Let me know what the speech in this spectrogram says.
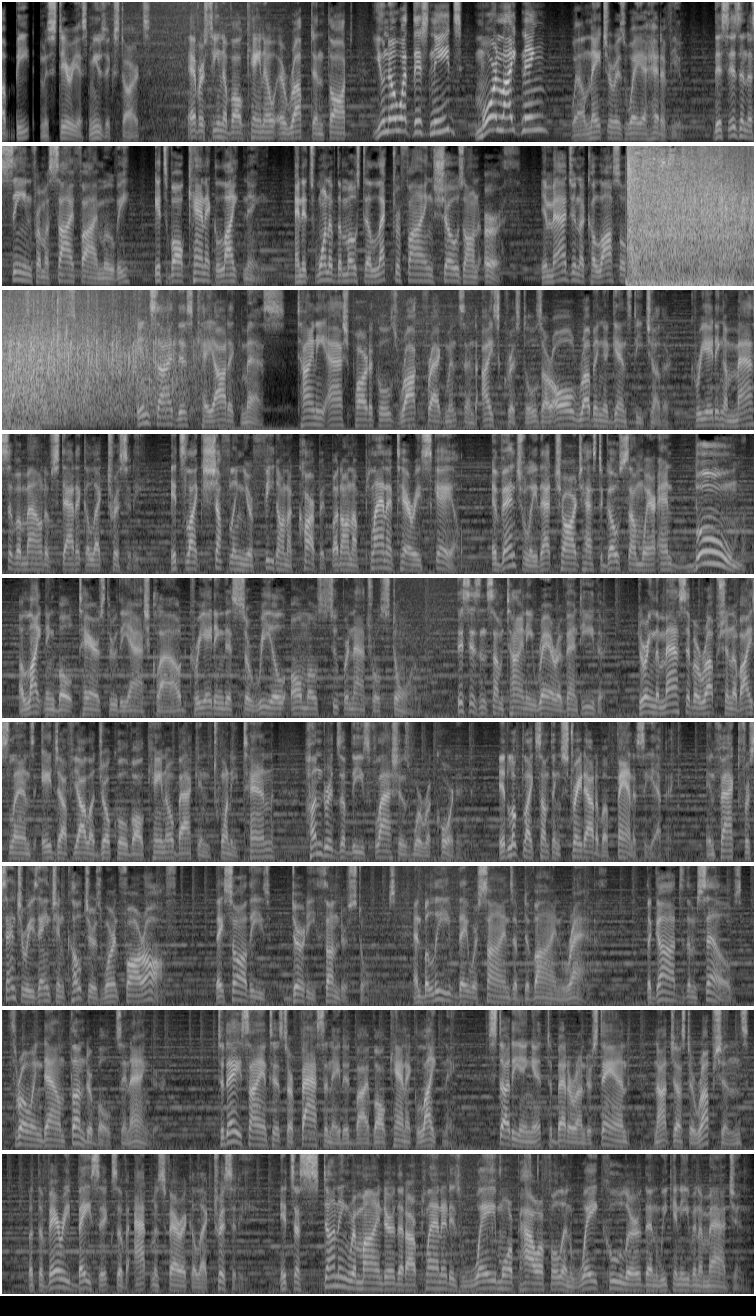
Upbeat, mysterious music starts. Ever seen a volcano erupt and thought, you know what this needs? More lightning? Well, nature is way ahead of you. This isn't a scene from a sci-fi movie. It's volcanic lightning, and it's one of the most electrifying shows on Earth. Imagine a colossal Inside this chaotic mess, tiny ash particles, rock fragments, and ice crystals are all rubbing against each other, creating a massive amount of static electricity. It's like shuffling your feet on a carpet, but on a planetary scale. Eventually, that charge has to go somewhere, and boom! A lightning bolt tears through the ash cloud, creating this surreal, almost supernatural storm. This isn't some tiny, rare event either. During the massive eruption of Iceland's Eyjafjallajökull volcano back in 2010, hundreds of these flashes were recorded. It looked like something straight out of a fantasy epic. In fact, for centuries, ancient cultures weren't far off. They saw these dirty thunderstorms and believed they were signs of divine wrath, the gods themselves throwing down thunderbolts in anger. Today, scientists are fascinated by volcanic lightning, studying it to better understand not just eruptions, but the very basics of atmospheric electricity. It's a stunning reminder that our planet is way more powerful and way cooler than we can even imagine.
